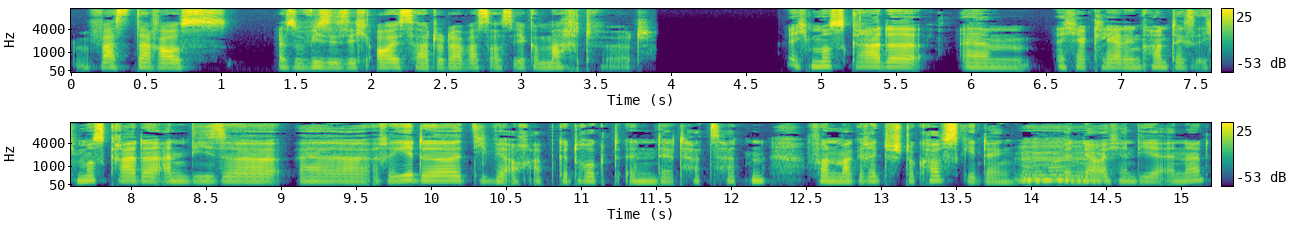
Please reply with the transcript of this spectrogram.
was daraus, also wie sie sich äußert oder was aus ihr gemacht wird. Ich muss gerade, ähm, ich erkläre den Kontext, ich muss gerade an diese äh, Rede, die wir auch abgedruckt in der Taz hatten, von Margarete Stokowski denken, Mhm. wenn ihr euch an die erinnert.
